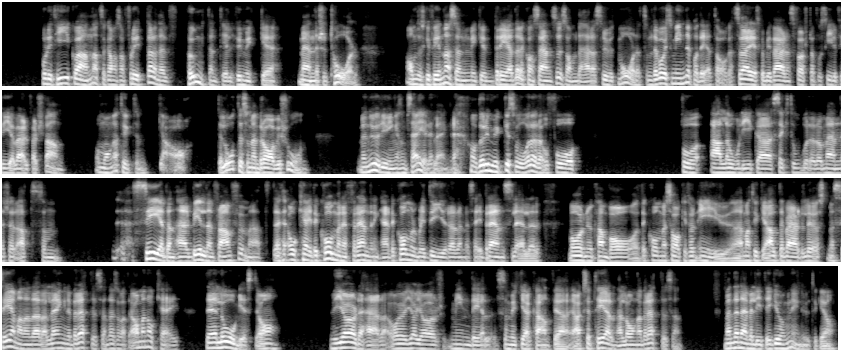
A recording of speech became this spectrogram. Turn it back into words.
politik och annat så kan man som flytta den där punkten till hur mycket människor tål om det skulle finnas en mycket bredare konsensus om det här slutmålet, som det var ju som inne på det ett tag, att Sverige ska bli världens första fossilfria välfärdsland. Och många tyckte, ja, det låter som en bra vision. Men nu är det ju ingen som säger det längre och då är det mycket svårare att få På alla olika sektorer och människor att som eh, se den här bilden framför mig att okej, okay, det kommer en förändring här. Det kommer att bli dyrare med sig bränsle eller vad det nu kan vara. Det kommer saker från EU. Man tycker allt är värdelöst. Men ser man den där längre berättelsen, det är som att ja, men okej, okay, det är logiskt. Ja, vi gör det här och jag gör min del så mycket jag kan. För jag, jag accepterar den här långa berättelsen. Men den är väl lite i gungning nu tycker jag.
